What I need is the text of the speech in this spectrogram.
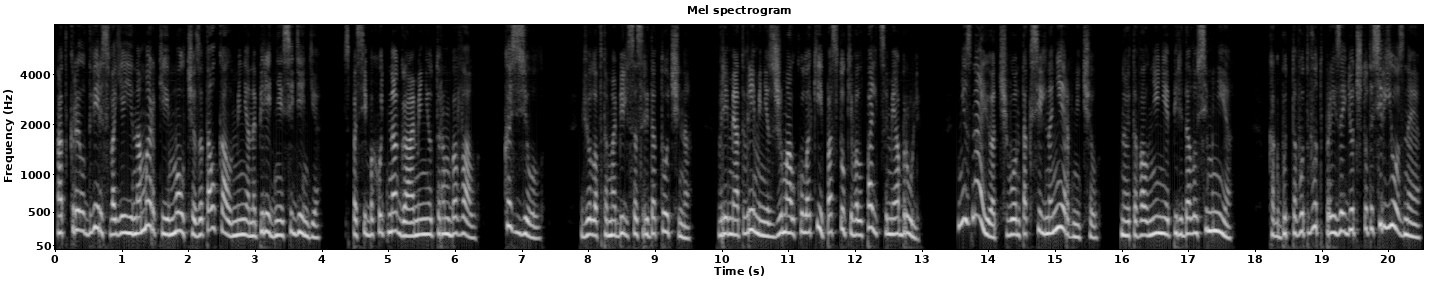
Открыл дверь своей иномарки и молча затолкал меня на переднее сиденье. Спасибо, хоть ногами не утрамбовал. Козел. Вел автомобиль сосредоточенно. Время от времени сжимал кулаки и постукивал пальцами об руль. Не знаю, от чего он так сильно нервничал, но это волнение передалось и мне. Как будто вот-вот произойдет что-то серьезное.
